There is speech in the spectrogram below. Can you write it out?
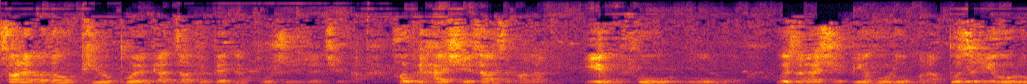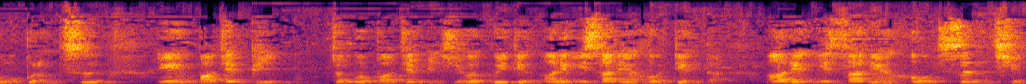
少年儿童皮肤不会干燥，就变成不适人群了。后面还写上什么呢？孕妇乳母。为什么要写孕妇乳母呢？不是孕妇乳母不能吃，因为保健品，中国保健品协会规定，二零一三年后定的，二零一三年后申请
